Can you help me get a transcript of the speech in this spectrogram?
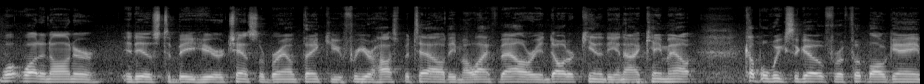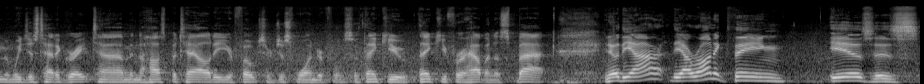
what, what an honor it is to be here. Chancellor Brown, thank you for your hospitality. My wife Valerie and daughter Kennedy and I came out a couple weeks ago for a football game and we just had a great time and the hospitality your folks are just wonderful so thank you thank you for having us back you know the the ironic thing is is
